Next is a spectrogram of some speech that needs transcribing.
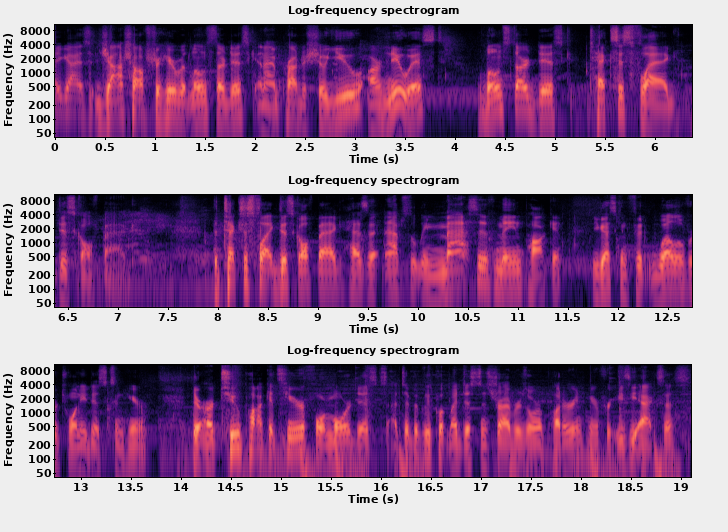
Hey guys, Josh Hofstra here with Lone Star Disc, and I'm proud to show you our newest Lone Star Disc Texas Flag Disc Golf Bag. The Texas Flag Disc Golf Bag has an absolutely massive main pocket. You guys can fit well over 20 discs in here. There are two pockets here for more discs. I typically put my distance drivers or a putter in here for easy access.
